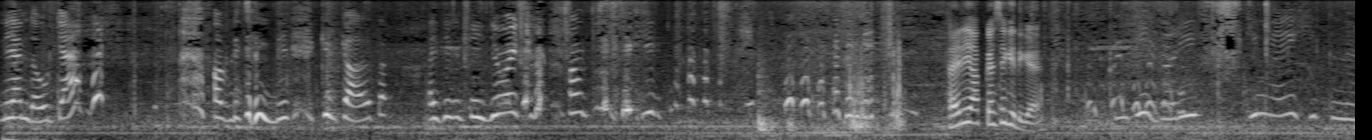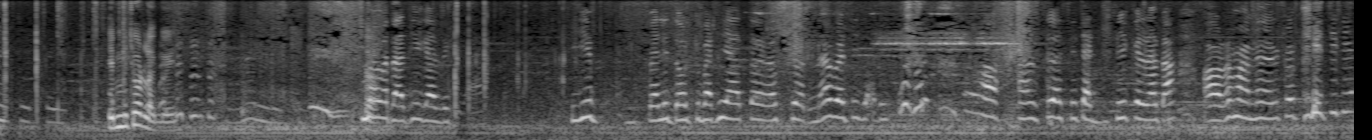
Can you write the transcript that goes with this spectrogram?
ഞാൻ ദൗഡ്ക്കാം അവിടെ ചെന്ന് കിട്ടാത്ത हैरी आप कैसे गिर गए हिप में चोट लग गई मैं बताती हूँ कैसे गिरा ये पहले दौड़ के बैठे आता है उसके बाद मैं बैठे जा रही थी हाँ, ऐसे ऐसे चड्डी से कर रहा था और मैंने उसको खींच लिया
